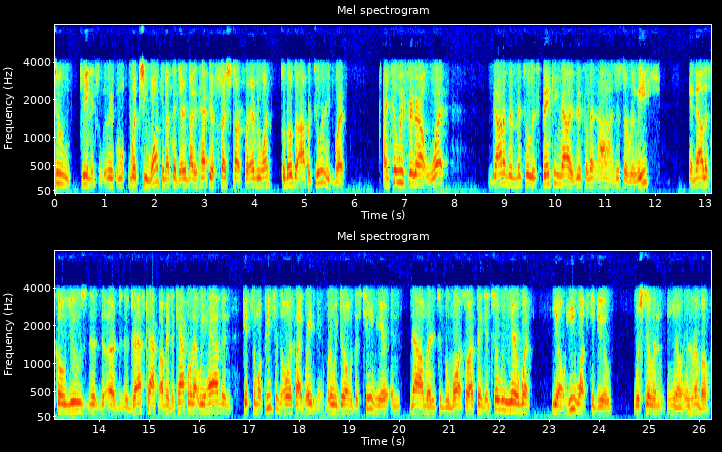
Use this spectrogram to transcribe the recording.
to Phoenix, what you want, and I think everybody's happy. A fresh start for everyone. So those are opportunities, but until we figure out what Donovan Mitchell is thinking now, is this a ah, just a release? and now let's go use the the, uh, the draft cap. I mean, the capital that we have and get some more pieces. Or it's like, wait a minute, what are we doing with this team here? And now I'm ready to move on. So I think until we hear what you know he wants to do, we're still in you know in limbo.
